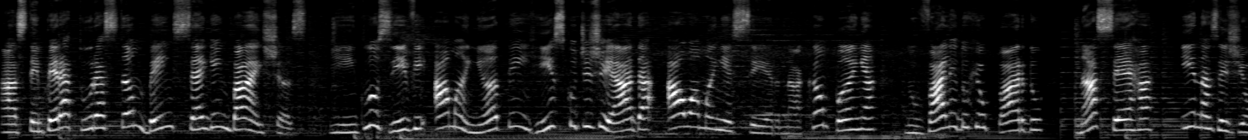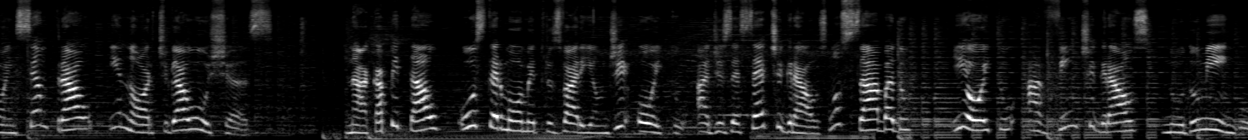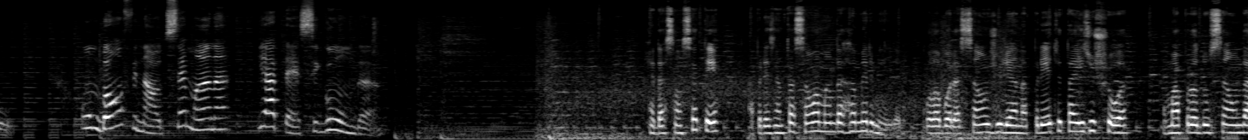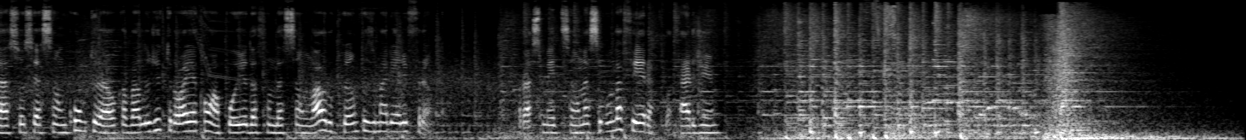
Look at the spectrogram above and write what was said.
As temperaturas também seguem baixas e, inclusive, amanhã tem risco de geada ao amanhecer na campanha, no Vale do Rio Pardo, na Serra e nas regiões central e norte gaúchas. Na capital, os termômetros variam de 8 a 17 graus no sábado e 8 a 20 graus no domingo. Um bom final de semana e até segunda. Redação CT. Apresentação Amanda Hammermiller. Colaboração Juliana Preto e Thaís Uchoa. Uma produção da Associação Cultural Cavalo de Troia com apoio da Fundação Lauro Campos e Marielle Franco. Próxima edição na segunda-feira. Boa tarde.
